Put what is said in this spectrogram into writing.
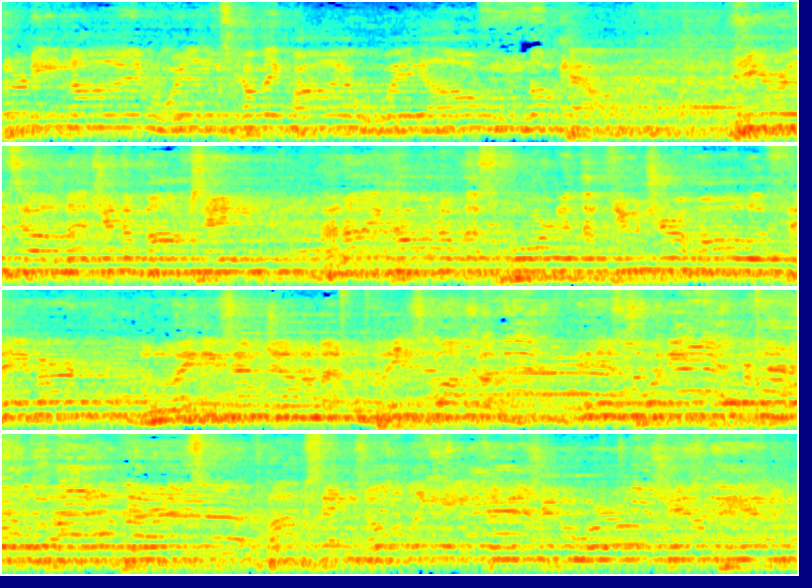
39 wins coming by way of knockout. Here is a legend of boxing, an icon of the sport and the future Hall of Famer. Ladies and gentlemen, please welcome in his 24th World appearance, boxing's only 8th Division World Champion,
